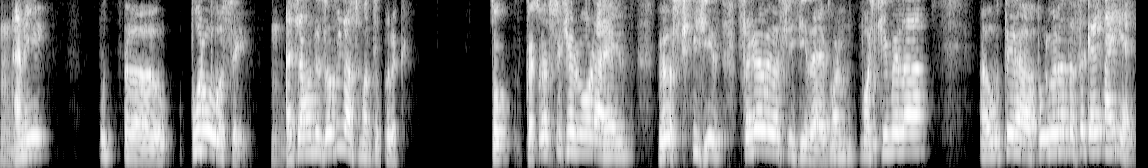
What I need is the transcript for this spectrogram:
हम्म. आणि उत- अं, पूर्व वसई हम्म. याच्यामध्ये जमीन आसमानचा फरक आहे. तो कशा व्यवस्थिशीर रोड आहेत व्यवस्थिशीर सगळं व्यवस्थिशीर आहे पण पश्चिमेला अं, उत्तर पूर्वेला तसं काही नाही आहे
